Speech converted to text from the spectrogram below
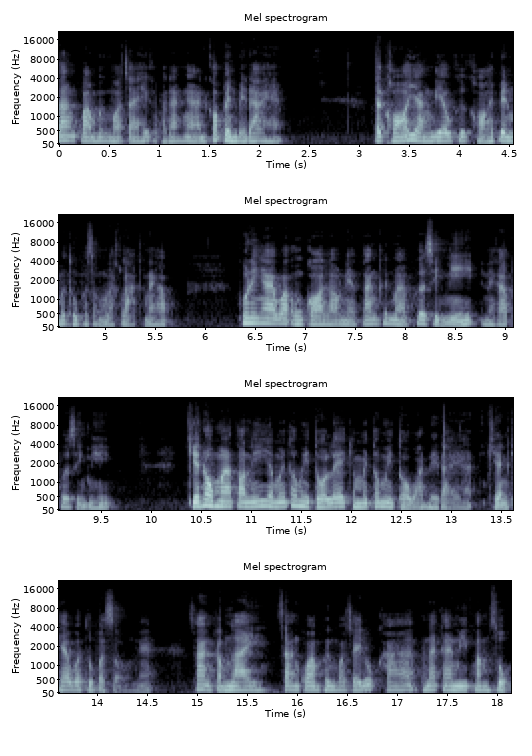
สร้างความพึงพอใจให้กับพนักงานก็เป็นไปได้ฮะแต่ขออย่างเดียวคือขอให้เป็นวัตถุประสงค์หลักๆนะครับพูดง่ายๆว่าองค์กรเราเนี่ยตั้งขึ้นมาเพื่อสิ่งนี้นะครับเพื่อสิ่งนี้ เขียนออกมาตอนนี้ยังไม่ต้องมีตัวเลขยังไม่ต้องมีตัววัดใดๆฮะเขียนแค่วัตถุประสงค์นะสร้างกำไรสร้างความพึงพอใจลูกค้า พนักงานมีความสุข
